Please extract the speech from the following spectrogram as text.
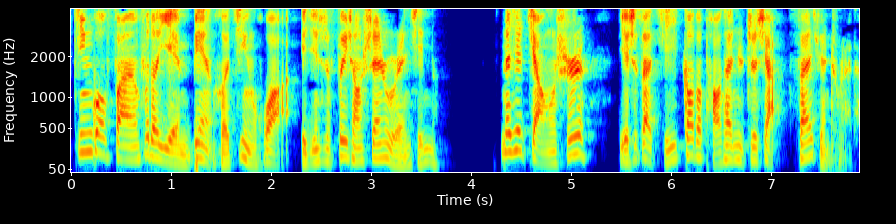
经过反复的演变和进化，已经是非常深入人心了。那些讲师也是在极高的淘汰率之下筛选出来的。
